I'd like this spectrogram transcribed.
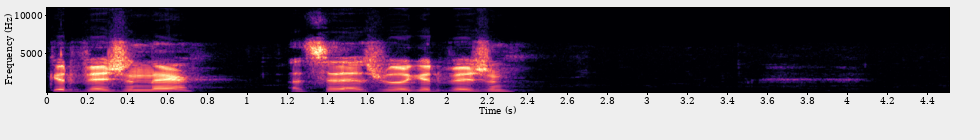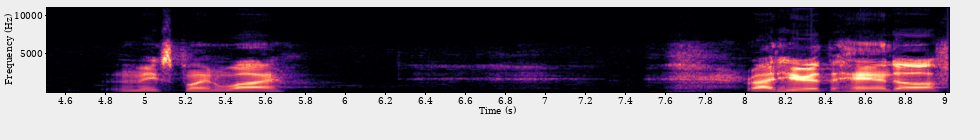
Good vision there. I'd say that's really good vision. Let me explain why. Right here at the handoff,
